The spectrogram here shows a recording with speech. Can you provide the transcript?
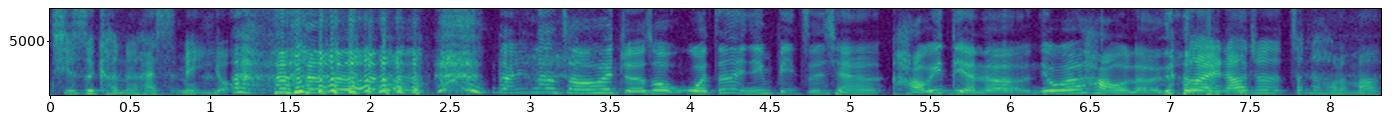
其实可能还是没有。但，那时候会觉得说，我真的已经比之前好一点了，有好了？对，然后就是真的好了吗？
